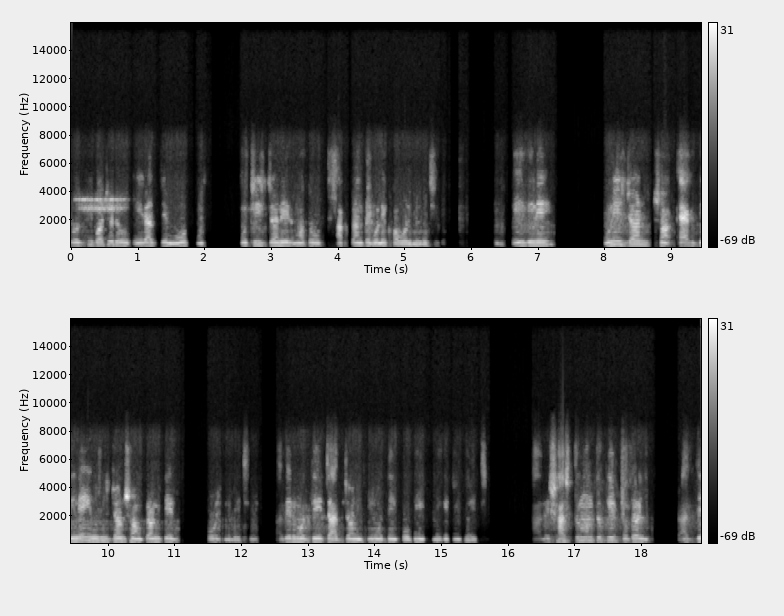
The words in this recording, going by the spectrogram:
চলতি বছরেও এ রাজ্যে মোট পঁচিশ জনের মতো আক্রান্ত বলে খবর মিলেছিল এই দিনে উনিশ জন একদিনেই উনিশ জন সংক্রান্তের খোঁজ মিলেছে। তাদের মধ্যে চারজন ইতিমধ্যেই কোভিড নেগেটিভ হয়েছে। তাহলে স্বাস্থ্য মন্ত্রকের পোর্টাল রাজ্যে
